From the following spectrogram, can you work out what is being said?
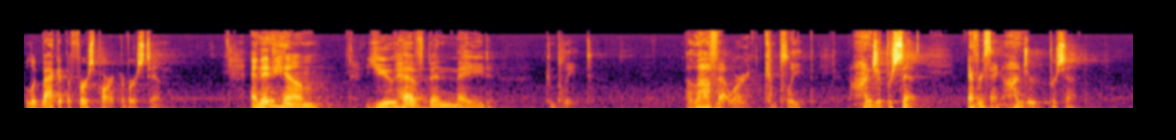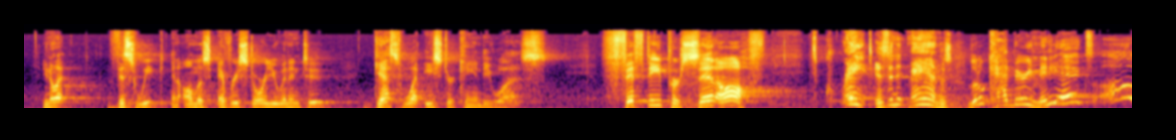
Look back at the first part of verse 10. And in him you have been made complete. I love that word, complete. 100%. Everything, 100%. You know what? This week, in almost every store you went into, guess what Easter candy was? 50% off. It's great, isn't it? Man, those little Cadbury mini eggs, oh,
